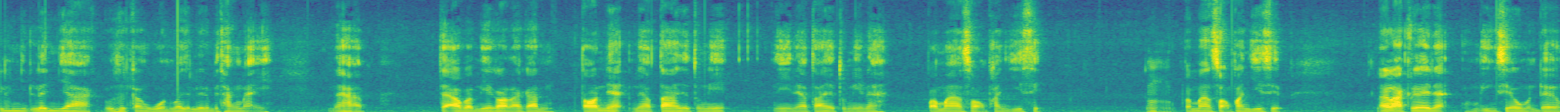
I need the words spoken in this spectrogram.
เล่นเล่นยาก รู้สึกกังวลว่าจะเล่นไปทางไหนนะครับ แต่เอาแบบนี้ก่อนแล้วกัน ตอนเนี้ยแนวต้านอยู่ตรงนี้ นี่แนวต้านอยู่ตรงนี้นะ ประมาณ 2020อืมประมาณ 2020 หลักๆเลยเนี่ยผมอิงเซล์เหมือนเดิม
